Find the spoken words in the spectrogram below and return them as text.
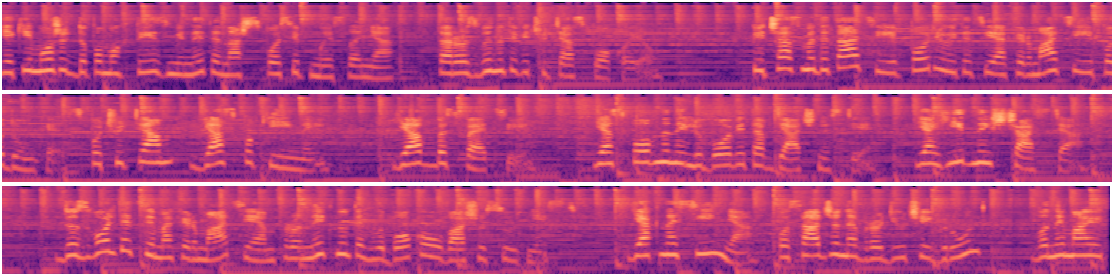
які можуть допомогти змінити наш спосіб мислення та розвинути відчуття спокою. Під час медитації порюйте ці афірмації подумки з почуттям Я спокійний, я в безпеці, я сповнений любові та вдячності, я гідний щастя. Дозвольте цим афірмаціям проникнути глибоко у вашу сутність. Як насіння, посаджене в родючий ґрунт, вони мають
